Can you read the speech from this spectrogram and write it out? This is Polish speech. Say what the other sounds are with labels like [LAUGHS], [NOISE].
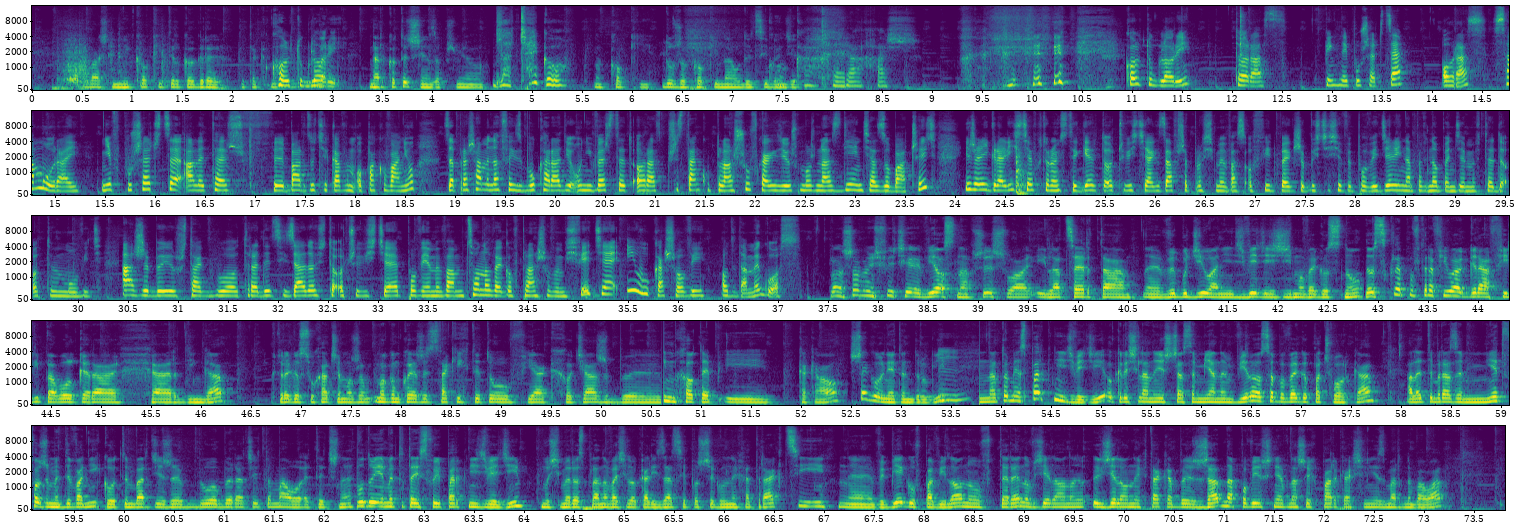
Właśnie, nie koki, tylko gry. To tak Call to Glory. Na, narkotycznie zabrzmiało. Dlaczego? No koki. Dużo koki na audycji będzie. Koka, herachasz. [LAUGHS] Call to Glory to raz w pięknej puszeczce oraz Samuraj. Nie w puszeczce, ale też w bardzo ciekawym opakowaniu. Zapraszamy na Facebooka Radio Uniwersytet oraz przystanku Planszówka, gdzie już można zdjęcia zobaczyć. Jeżeli graliście w którąś z tych gier, to oczywiście jak zawsze prosimy Was o feedback, żebyście się wypowiedzieli. Na pewno będziemy wtedy o tym mówić. A żeby już tak było tradycji zadość, to oczywiście powiemy Wam co nowego w planszowym świecie i Łukaszowi oddamy głos. Planszowym świecie wiosna przyszła i Lacerta e, wybudziła niedźwiedzie z zimowego snu. Do sklepów trafiła gra Filipa Walkera Hardinga, którego słuchacze może, mogą kojarzyć z takich tytułów jak chociażby Imhotep i Kakao, szczególnie ten drugi. Mm. Natomiast Park Niedźwiedzi określany jest czasem mianem wieloosobowego patchworka, ale tym razem nie tworzymy dywaniku, tym bardziej, że byłoby raczej to mało etyczne. Budujemy tutaj swój Park Niedźwiedzi, musimy rozplanować lokalizację poszczególnych atrakcji, e, wybiegów, pawilonów, terenów zielono- zielonych, tak aby żadna powierzchnia w naszych parkach się nie zmarnowała.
